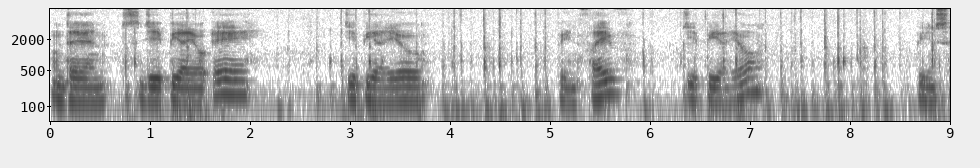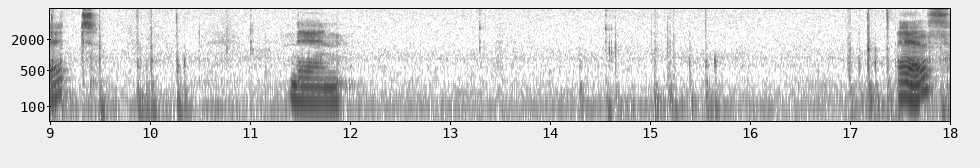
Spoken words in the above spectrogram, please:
and then it's GPIO-A, GPIO pin 5, GPIO pin set, then else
